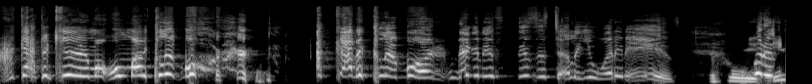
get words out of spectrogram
I got the cure in my, on my clipboard. I got a clipboard, nigga. This this is telling you what it is. What is even-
